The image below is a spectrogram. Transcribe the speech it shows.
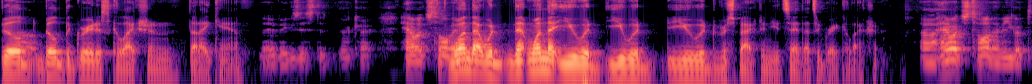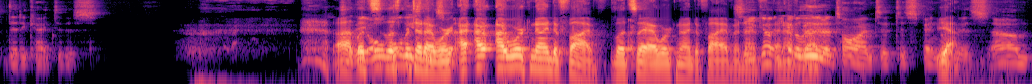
Build um, build the greatest collection that I can. They've existed. Okay. How much time? One that would that one that you would you would you would respect and you'd say that's a great collection. Uh, how much time have you got to dedicate to this? Uh, let's all, let's all pretend I work. I, I work nine to five. Let's okay. say I work nine to five, and so you got, you got a little bit of time to, to spend yeah. on this. Um,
